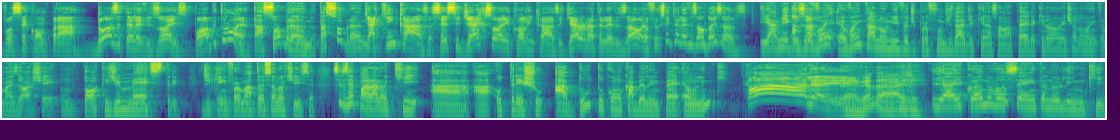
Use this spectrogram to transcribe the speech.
você comprar 12 televisões, pobre tu não é. Tá sobrando, tá sobrando. Que aqui em casa, se esse Jackson aí cola em casa e quebra minha televisão, eu fico sem televisão dois anos. E amigos, eu vou, eu vou entrar num nível de profundidade aqui nessa matéria que normalmente eu não entro, mas eu achei um toque de mestre de quem formatou essa notícia. Vocês repararam que a, a- o trecho adulto com o cabelo em pé é um link? Olha aí! É verdade. E aí, quando você entra no link,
